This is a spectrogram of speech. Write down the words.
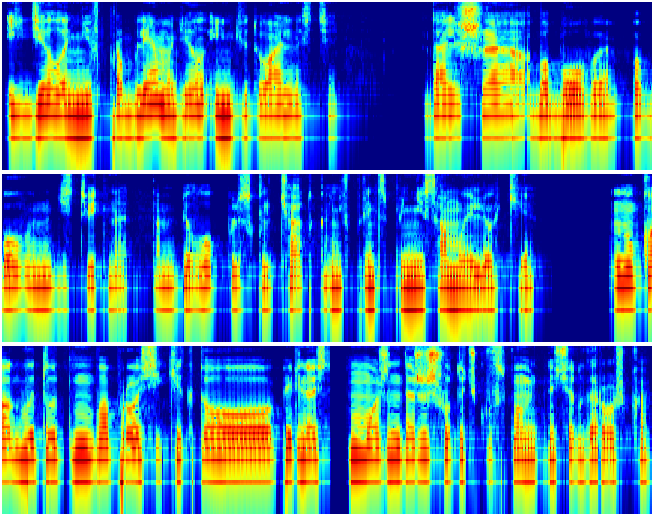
И дело не в проблеме, дело индивидуальности. Дальше бобовые. Бобовые, ну, действительно, там белок плюс клетчатка. Они, в принципе, не самые легкие. Ну, как бы тут вопросики, кто переносит. Можно даже шуточку вспомнить насчет горошка.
